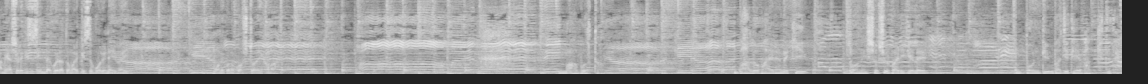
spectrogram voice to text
আমি আসলে কিছু চিন্তা করে তোমার কিছু বলি নাই ভাই। মনে কোনো কষ্ট রেখো না মা বলতো, ভালো ভাইরা নাকি বোনের শ্বশুর বাড়ি গেলে বোন ডিম ভাজি দিয়ে ভাত খেতে দেয়।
